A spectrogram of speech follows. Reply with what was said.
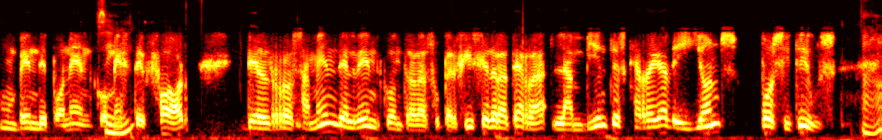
un vent de ponent com Sí. este fort, del rosament del vent contra la superfície de la Terra, l'ambient es carrega de ions positius. Ah.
